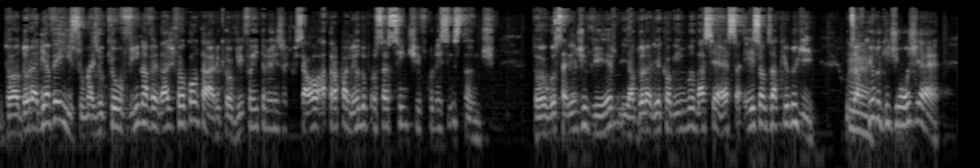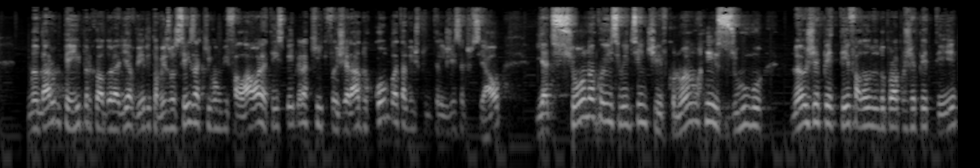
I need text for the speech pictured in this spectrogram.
Então eu adoraria ver isso, mas o que eu vi, na verdade, foi o contrário. O que eu vi foi a inteligência artificial atrapalhando o processo científico nesse instante. Então eu gostaria de ver e adoraria que alguém me mandasse essa. Esse é o desafio do Gui. O desafio é. do Gui de hoje é mandar um paper que eu adoraria ver, e talvez vocês aqui vão me falar, olha, tem esse paper aqui que foi gerado completamente por inteligência artificial e adiciona conhecimento científico, não é um resumo, não é o GPT falando do próprio GPT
